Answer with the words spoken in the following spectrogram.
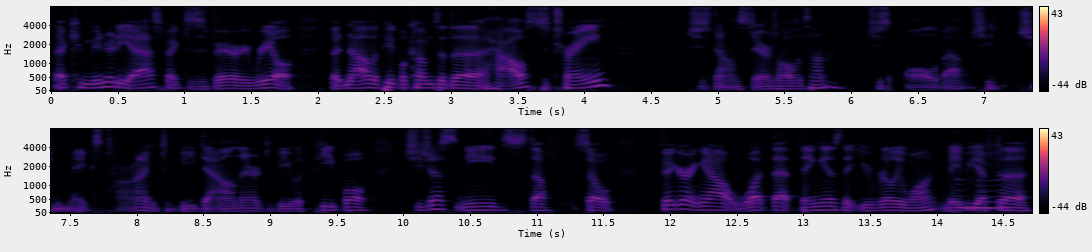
That community aspect is very real. But now that people come to the house to train, she's downstairs all the time. She's all about she she makes time to be down there to be with people. She just needs stuff. So figuring out what that thing is that you really want, maybe you have Mm-hmm. to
